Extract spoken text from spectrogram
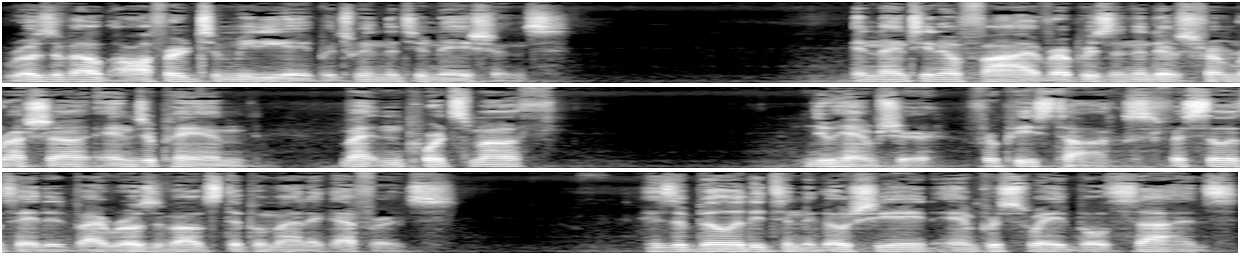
Roosevelt offered to mediate between the two nations. In 1905, representatives from Russia and Japan met in Portsmouth, New Hampshire, for peace talks facilitated by Roosevelt's diplomatic efforts. His ability to negotiate and persuade both sides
